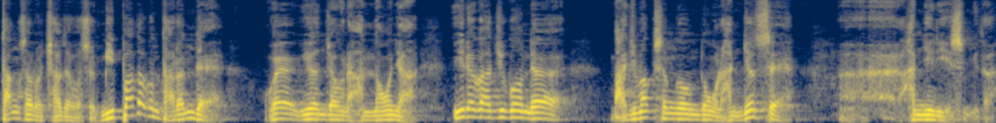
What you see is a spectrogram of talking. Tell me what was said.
당사로 찾아와서 밑바닥은 다른데 왜 위원장은 안 나오냐 이래가지고 내 마지막 선거운동을 한 엿새 어, 한 일이 있습니다.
